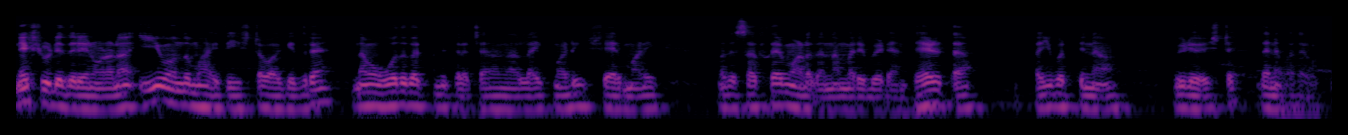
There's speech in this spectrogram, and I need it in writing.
ನೆಕ್ಸ್ಟ್ ವಿಡಿಯೋದಲ್ಲಿ ನೋಡೋಣ. ಈ ಒಂದು ಮಾಹಿತಿ ಇಷ್ಟವಾಗಿದ್ದರೆ ನಮ್ಮ ಓದಗತ್ ಮಿತ್ರ ಚಾನಲ್ನ ಲೈಕ್ ಮಾಡಿ ಶೇರ್ ಮಾಡಿ ಮತ್ತು ಸಬ್ಸ್ಕ್ರೈಬ್ ಮಾಡೋದನ್ನು ಮರಿಬೇಡಿ ಅಂತ ಹೇಳ್ತಾ ಇವತ್ತಿನ ವಿಡಿಯೋ ಇಷ್ಟೇ. ಧನ್ಯವಾದಗಳು.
